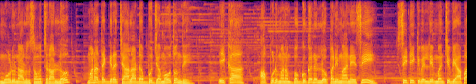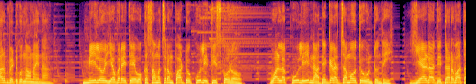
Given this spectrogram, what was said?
మూడు నాలుగు సంవత్సరాల్లో మన దగ్గర చాలా డబ్బు జమ అవుతుంది ఇక అప్పుడు మనం బొగ్గు గనుల్లో పని మానేసి సిటీకి వెళ్ళి మంచి వ్యాపారం పెట్టుకుందాం నాయనా. మీలో ఎవరైతే ఒక సంవత్సరం పాటు కూలీ తీసుకోరో వాళ్ళ కూలీ నా దగ్గర జమవుతూ ఉంటుంది. ఏడాది తర్వాత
